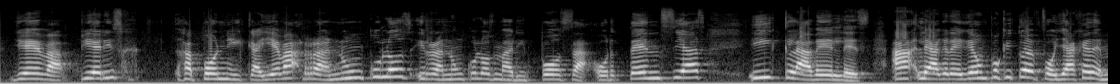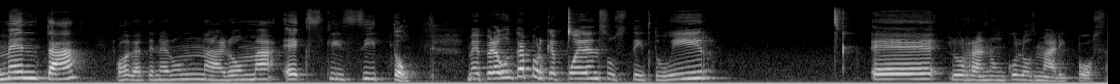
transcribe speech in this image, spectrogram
lleva Pieris japónica, lleva ranúnculos y ranúnculos mariposa, hortensias y claveles. Ah, le agregué un poquito de follaje de menta. Hoy va a tener un aroma exquisito. Me pregunta por qué pueden sustituir eh, los ranúnculos mariposa.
